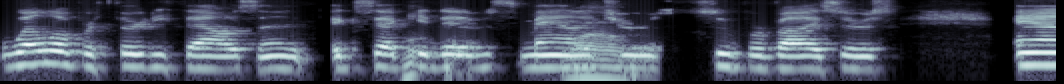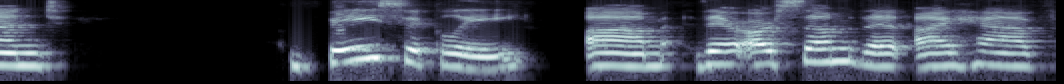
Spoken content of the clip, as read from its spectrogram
well over 30,000 executives, managers, wow. supervisors. And basically, um, there are some that I have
